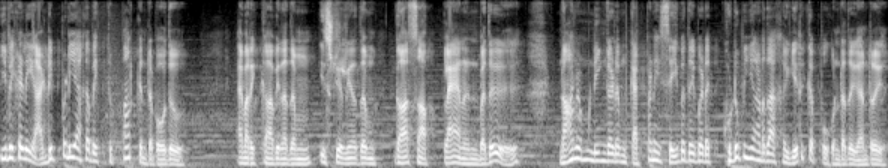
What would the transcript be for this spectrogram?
இவைகளை அடிப்படையாக வைத்து பார்க்கின்ற போது அமெரிக்காவினதும் இஸ்ரேலினதும் காசா பிளான் என்பது நானும் நீங்களும் கற்பனை செய்வதை விட கொடுமையானதாக இருக்கப் போகின்றது என்று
